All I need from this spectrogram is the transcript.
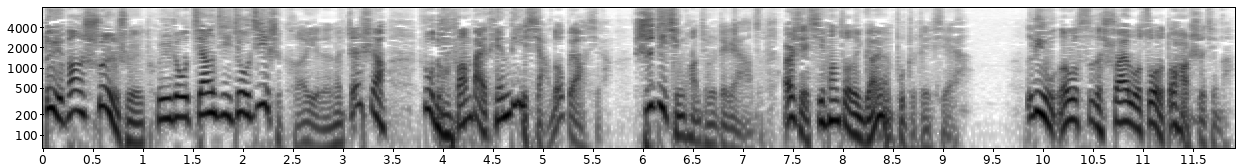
对方顺水推舟将计就计是可以的，那真是要入洞房拜天地，想都不要想。实际情况就是这个样子，而且西方做的远远不止这些啊。利用俄罗斯的衰落做了多少事情啊？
